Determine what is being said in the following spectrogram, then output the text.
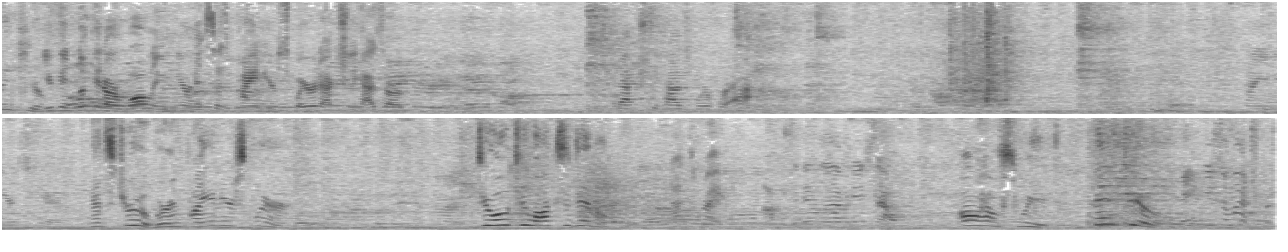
Thank you. You can look at our wall in here and it says Pioneer Square. It actually has our, it actually has where we're at. Pioneer Square. That's true. We're in Pioneer Square. 202 Occidental. That's right. Sweet. Thank you. Thank you so much for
